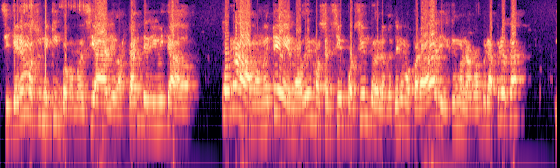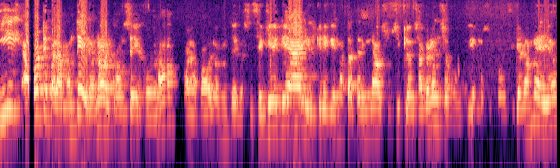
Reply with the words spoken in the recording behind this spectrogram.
Si tenemos un equipo, como decía Ale, bastante limitado, corramos, metemos, demos el 100% de lo que tenemos para dar y dejémonos romper las pelotas. Y aparte para Montero, ¿no? El consejo, ¿no? Para Pablo Montero. Si se quiere quedar y él cree que no está terminado su ciclo en San Lorenzo, como bien no se puede decir en los medios,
